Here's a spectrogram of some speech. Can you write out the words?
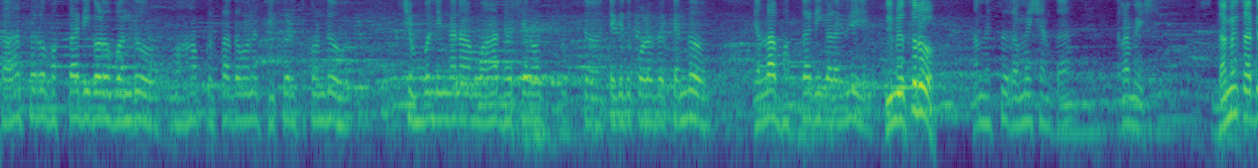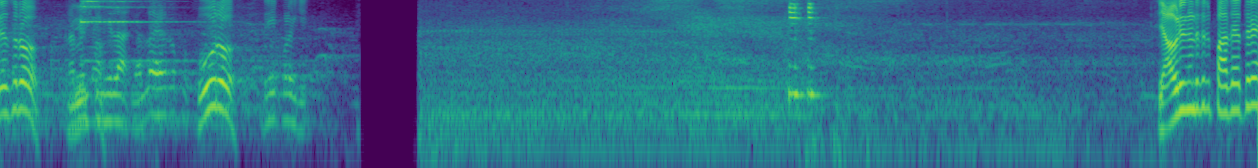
ಸಹಸ್ರ ಭಕ್ತಾದಿಗಳು ಬಂದು ಮಹಾಪ್ರಸಾದವನ್ನು ಸ್ವೀಕರಿಸಿಕೊಂಡು ಶಂಭುಲಿಂಗನ ಮಹಾದರ್ಶನ ತೆಗೆದುಕೊಳ್ಳಬೇಕೆಂದು ಎಲ್ಲ ಭಕ್ತಾದಿಗಳಲ್ಲಿ ನಿಮ್ಮ ಹೆಸರು? ನಮ್ಮ ಹೆಸರು ರಮೇಶ್ ಅಂತ. ರಮೇಶ್. ರಮೇಶ್ ಅಡ್ಡ ಹೆಸರು? ರಮೇಶ್ ನೀಲ. ಊರು? ರೇಕುಳಗಿ ಯಾವ್ರಿ ನಡೆದ್ರಿ ಪಾದಯಾತ್ರೆ?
